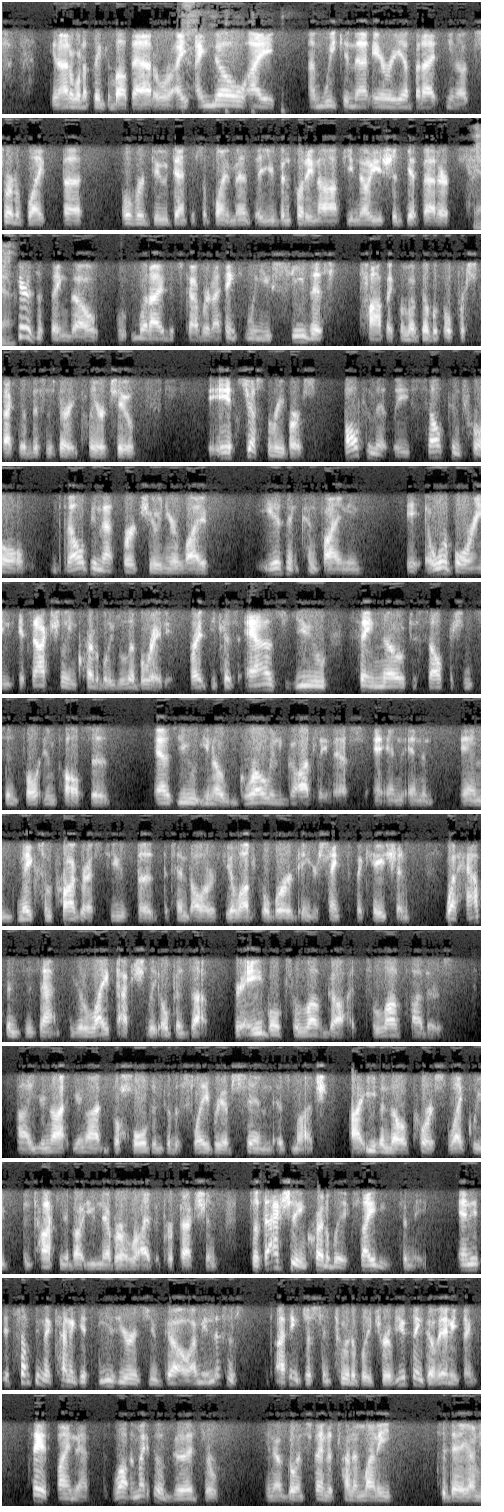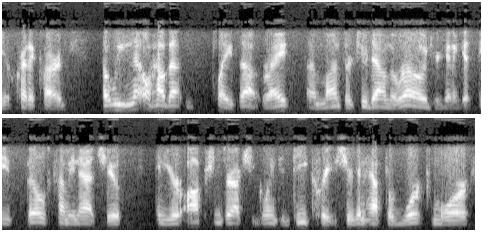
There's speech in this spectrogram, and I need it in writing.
you know, I don't want to think about that, or I, I know I, I'm weak in that area, but I, you know, it's sort of like the overdue dentist appointment that you've been putting off. You know, you should get better. Yeah. Here's the thing, though. What I discovered, I think, when you see this topic from a biblical perspective, this is very clear too. It's just the reverse. Ultimately, self-control, developing that virtue in your life, isn't confining or boring. It's actually incredibly liberating, right? Because as you say no to selfish and sinful impulses, as you you know grow in godliness and and and make some progress to use the, the ten dollar theological word in your sanctification, what happens is that your life actually opens up. You're able to love God, to love others. Uh, you're not you're not beholden to the slavery of sin as much. Uh, even though, of course, like we've been talking about, you never arrive at perfection. So it's actually incredibly exciting to me, and it, it's something that kind of gets easier as you go. I mean, this is I think, just intuitively true. If you think of anything, say it's finances. Well, it might feel good to, you know, go and spend a ton of money today on your credit card, but we know how that plays out, right? A month or two down the road, you're going to get these bills coming at you, and your options are actually going to decrease. You're going to have to work more,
